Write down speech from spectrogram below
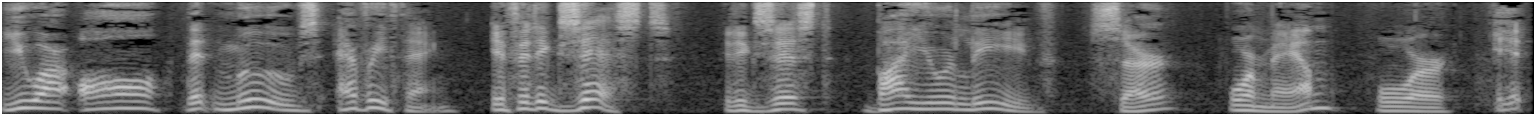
You are all that moves everything. If it exists, it exists by your leave, sir, or ma'am, or it.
